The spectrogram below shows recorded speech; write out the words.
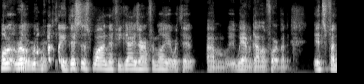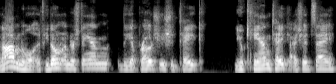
Hold real, real quickly. This is one. If you guys aren't familiar with it, um, we, we have a download for it, but it's phenomenal. If you don't understand the approach you should take, you can take, I should say,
